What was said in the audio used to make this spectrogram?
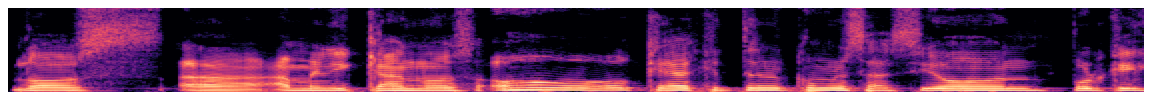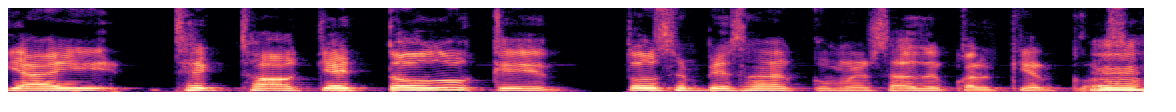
los ah, americanos, oh, ok, hay que tener conversación, porque ya hay TikTok, ya hay todo que todos empiezan a conversar de cualquier cosa.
